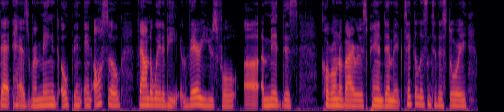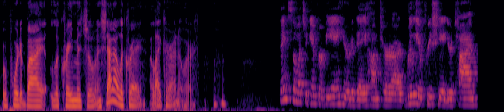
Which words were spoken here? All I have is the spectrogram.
that has remained open and also found a way to be very useful uh, amid this coronavirus pandemic. Take a listen to this story reported by LaCrai Mitchell, and shout out LaCrai. I like her. I know her. Thanks so much again for being here today, Hunter. I really appreciate your time.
